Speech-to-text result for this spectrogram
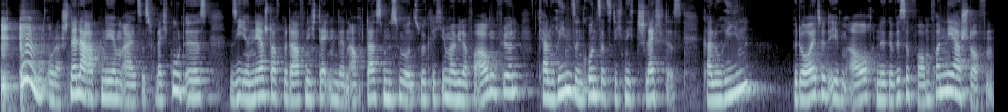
oder schneller abnehmen, als es vielleicht gut ist, sie ihren Nährstoffbedarf nicht decken, denn auch das müssen wir uns wirklich immer wieder vor Augen führen. Kalorien sind grundsätzlich nichts Schlechtes. Kalorien bedeutet eben auch eine gewisse Form von Nährstoffen.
